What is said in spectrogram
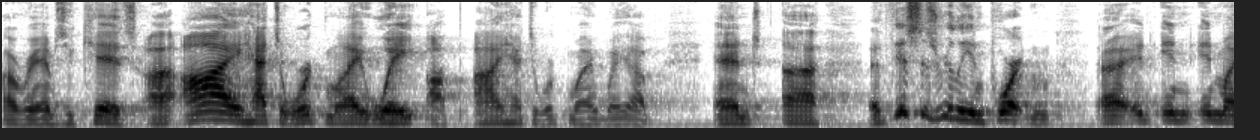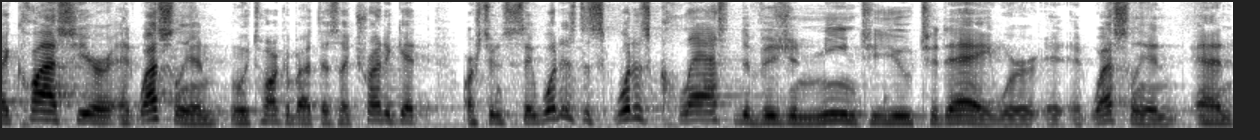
Ramsay kids. I had to work my way up. I had to work my way up. And this is really important uh, in, in my class here at Wesleyan, when we talk about this, I try to get our students to say, what, is this, what does class division mean to you today? We're at Wesleyan. And,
